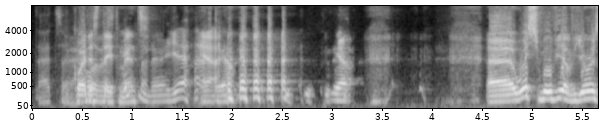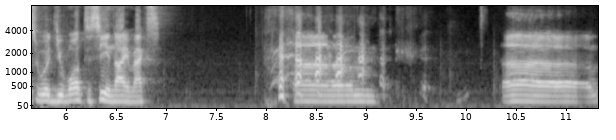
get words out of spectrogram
that's a Quite a hell of statement. Yeah. Yeah. Yeah. uh, which movie of yours would you want to see in IMAX? Um, uh,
